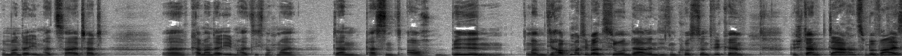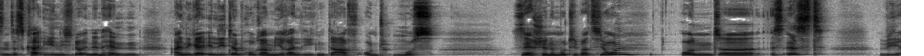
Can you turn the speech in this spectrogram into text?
Wenn man da eben halt Zeit hat, äh, kann man da eben halt sich nochmal dann passend auch bilden. Ähm, die Hauptmotivation darin, diesen Kurs zu entwickeln, bestand darin zu beweisen, dass KI nicht nur in den Händen einiger Elite-Programmierer liegen darf und muss. Sehr schöne Motivation und äh, es ist, wie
